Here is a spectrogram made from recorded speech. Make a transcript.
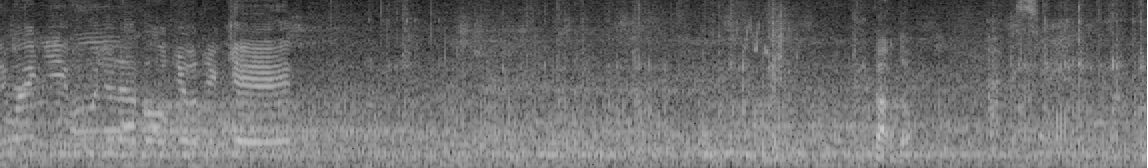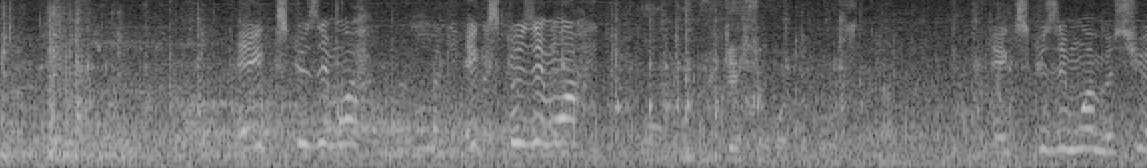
Éloignez-vous de la bordure du quai. Pardon. Excusez-moi Excusez-moi Du quai sur votre gauche, madame. Excusez-moi, monsieur.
